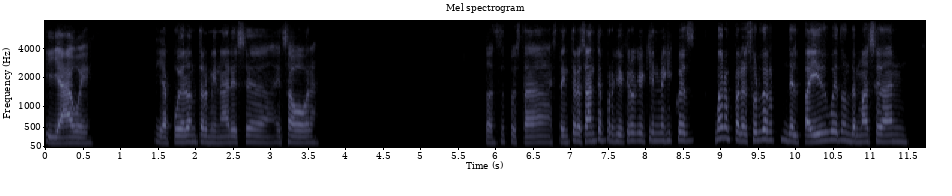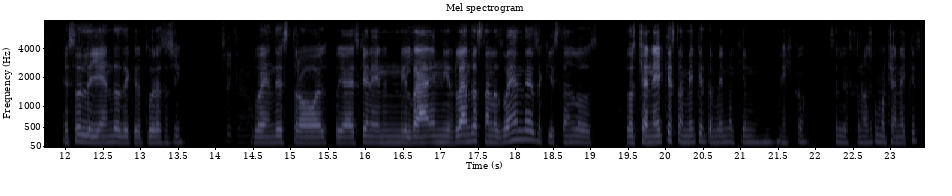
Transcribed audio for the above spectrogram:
y ya, güey. Ya pudieron terminar esa, esa obra. Entonces, pues está, está interesante porque yo creo que aquí en México es, bueno, para el sur del, del país, güey, donde más se dan esas leyendas de criaturas así. Sí, claro. Duendes, trolls, pues ya es que en, en en Irlanda están los duendes, aquí están los, los chaneques también, que también aquí en México se les conoce como chaneques.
